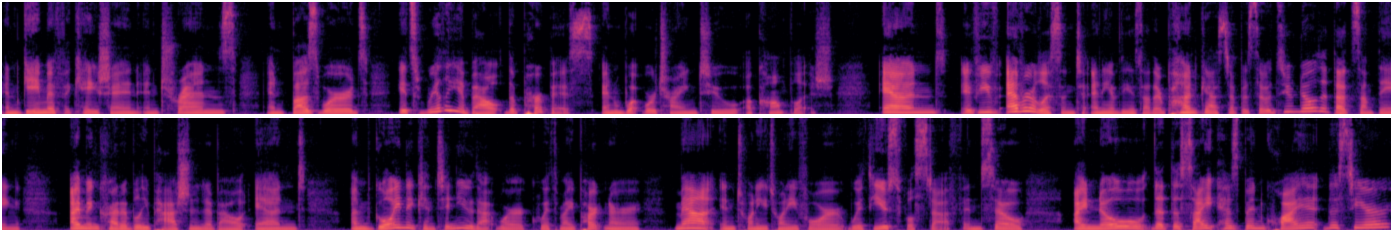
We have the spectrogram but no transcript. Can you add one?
and gamification and trends and buzzwords. It's really about the purpose and what we're trying to accomplish. And if you've ever listened to any of these other podcast episodes, you know that that's something I'm incredibly passionate about. And I'm going to continue that work with my partner, Matt, in 2024 with useful stuff. And so I know that the site has been quiet this year,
